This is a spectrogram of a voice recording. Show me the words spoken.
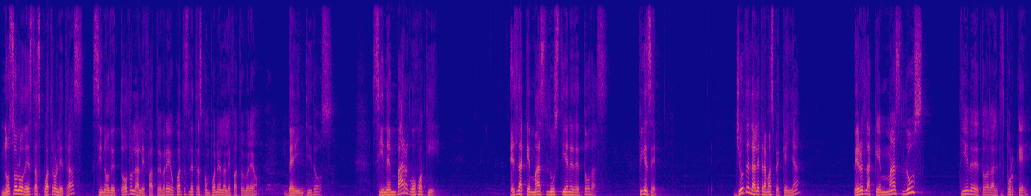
No solo de estas cuatro letras, sino de todo el alefato hebreo. ¿Cuántas letras compone el alefato hebreo? 22. Sin embargo, ojo aquí, es la que más luz tiene de todas. Fíjense, yo de la letra más pequeña, pero es la que más luz tiene de todas las letras. ¿Por qué?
